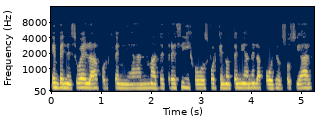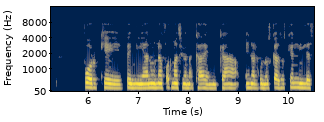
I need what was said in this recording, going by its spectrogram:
en Venezuela, porque tenían más de tres hijos, porque no tenían el apoyo social, porque tenían una formación académica, en algunos casos que ni les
